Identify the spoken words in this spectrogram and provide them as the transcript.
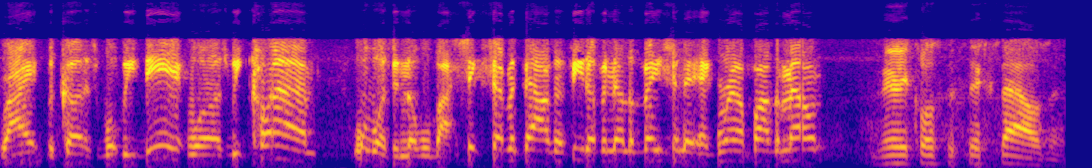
right? Because what we did was we climbed. What was it, Noble? About six, seven thousand feet up in elevation at, at Grandfather Mountain. Very close to six thousand.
